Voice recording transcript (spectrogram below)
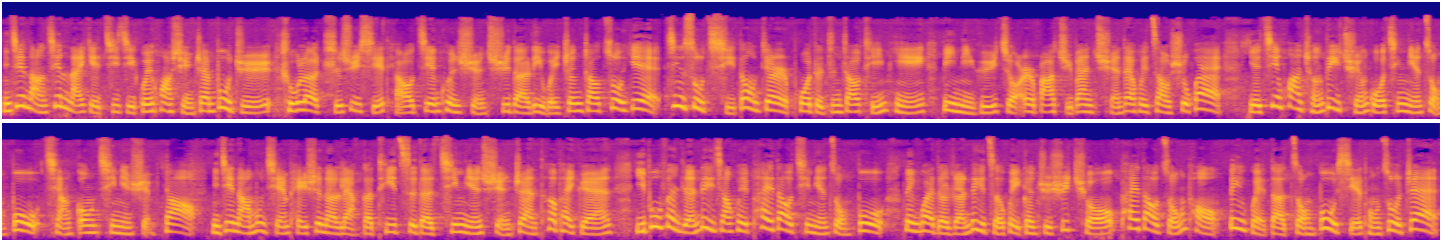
民进党近来也积极规划选战布局，除了持续协调艰困选区的立委征召作业，尽速启动第二波的征召提名，并拟于九二八举办全代会造势外，也计划成立全国青年总部，强攻青年选票。民进党目前培训了两个梯次的青年选战特派员，一部分人力将会派到。青年总部，另外的人力则会根据需求派到总统、立委的总部协同作战。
